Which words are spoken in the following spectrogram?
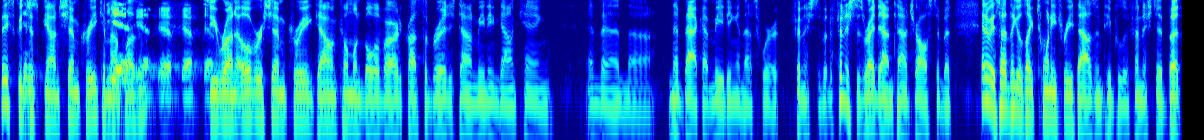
basically Shem- just beyond Shem Creek in Mount yeah, Pleasant. yeah, yeah, yeah, So yeah. you run over Shem Creek, down Coleman Boulevard, across the bridge, down Meeting, down King, and then uh, and then back up Meeting, and that's where it finishes. But it finishes right downtown Charleston. But anyway, so I think it was like twenty three thousand people who finished it. But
